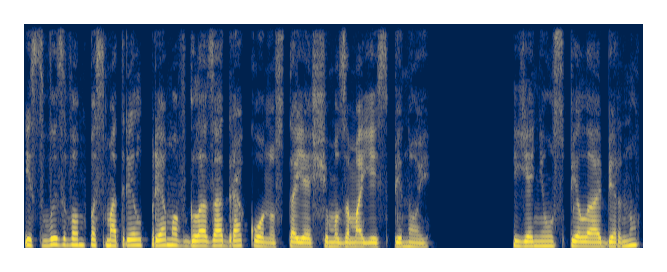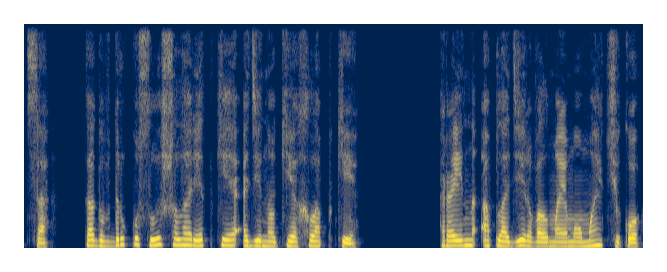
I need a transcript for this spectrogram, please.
и с вызовом посмотрел прямо в глаза дракону, стоящему за моей спиной. Я не успела обернуться — как вдруг услышала редкие одинокие хлопки. Рейн аплодировал моему мальчику,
